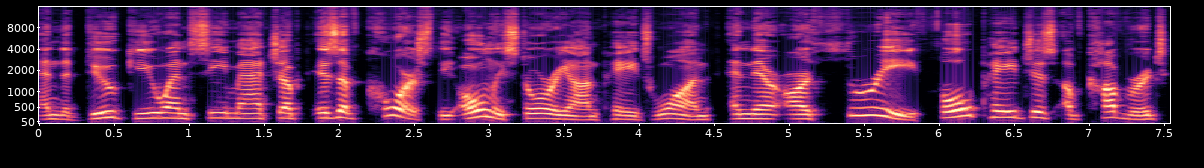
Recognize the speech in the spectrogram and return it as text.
And the Duke UNC matchup is, of course, the only story on page one. And there are three full pages of coverage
